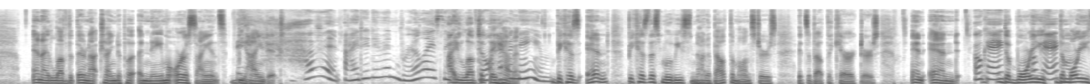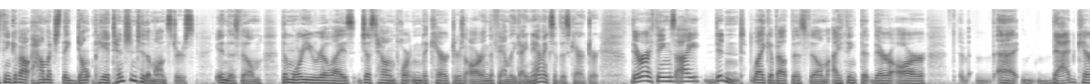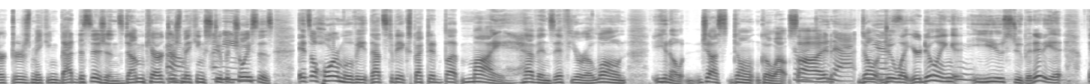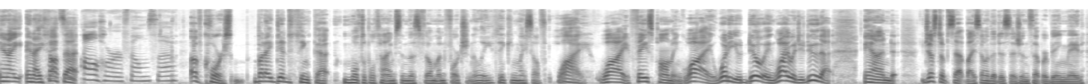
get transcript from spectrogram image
And I love that they're not trying to put a name or a science behind it. haven't i didn't even realize they I love that they have haven't a name because and because this movie's not about the monsters, it's about the characters. And and Okay, the more you the more you think about how much they don't pay attention to the monsters in this film, the more you realize just how important the characters are and the family dynamics of this character. There are things I didn't like about this film. I think that there are uh, bad characters making bad decisions, dumb characters Oh, making I stupid mean- choices. It's a horror movie, that's to be expected, but my heavens, if you're alone, you know, just don't go outside. that, Don't do yes. what you're doing, you stupid idiot. And I and I thought that all horror films though of course, but I did think that multiple times in this film, unfortunately, thinking myself, why? Why? Face palming? Why? What are you doing? Why would you do that? And just upset by some of the decisions that were being made.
